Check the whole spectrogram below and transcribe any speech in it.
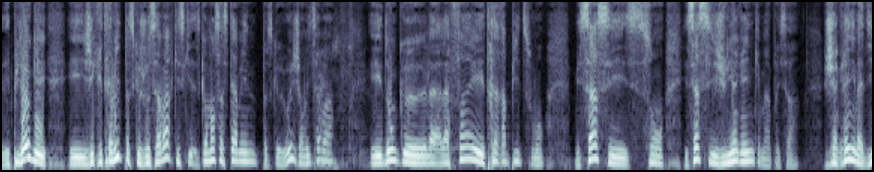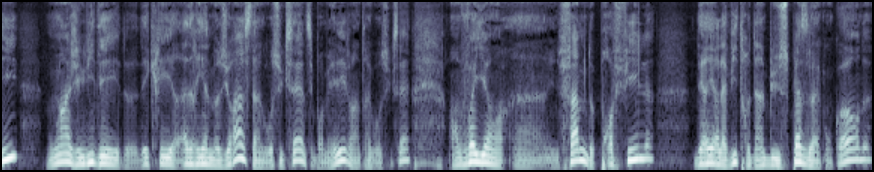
l'épilogue et, j'écris très vite parce que je veux savoir comment ça se termine parce que oui, j'ai envie de savoir. Et donc euh, la, fin est très rapide souvent. Mais ça, c'est son et ça, c'est Julien Green qui m'a appris ça. Julien Green, il m'a dit. Moi, j'ai eu l'idée d'écrire Adrienne Mesura, c'était un gros succès, un de ses premiers livres, un très gros succès, en voyant une femme de profil derrière la vitre d'un bus place de la Concorde,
